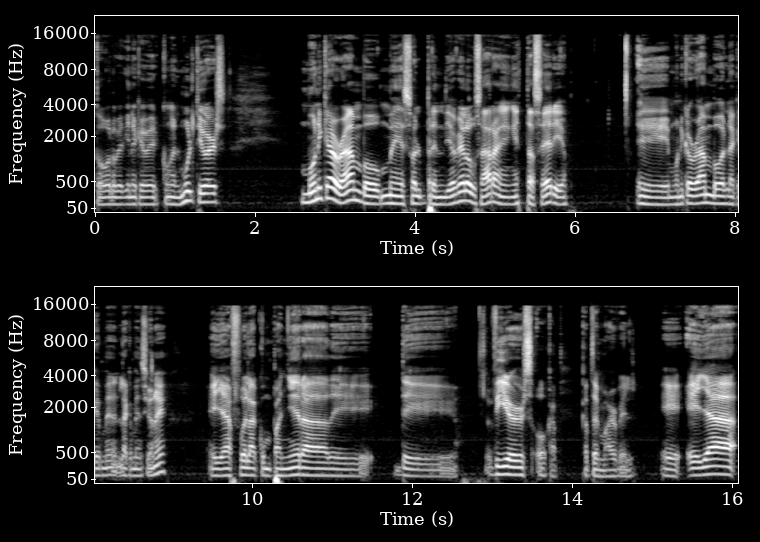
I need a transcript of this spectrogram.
todo lo que tiene que ver con el multiverse. Mónica Rambo me sorprendió que lo usaran en esta serie. Eh, Mónica Rambo es la que, la que mencioné. Ella fue la compañera de, de Veers o Captain Marvel. Eh, ella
